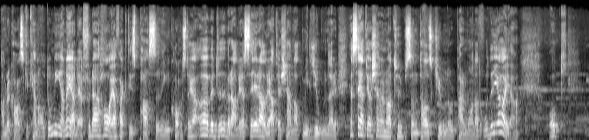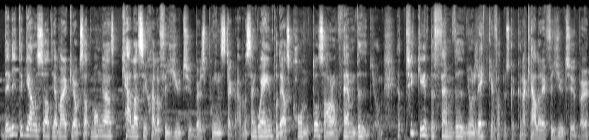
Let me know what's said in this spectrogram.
amerikanska kanal, då menar jag det. För där har jag faktiskt passiv inkomst och jag överdriver aldrig. Jag säger aldrig att jag tjänat miljoner. Jag säger att jag tjänar några tusentals kronor per månad och det gör jag. Och det är lite grann så att jag märker också att många kallar sig själva för YouTubers på Instagram. Men sen går jag in på deras konton så har de fem videon. Jag tycker inte fem videon räcker för att du ska kunna kalla dig för YouTuber.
